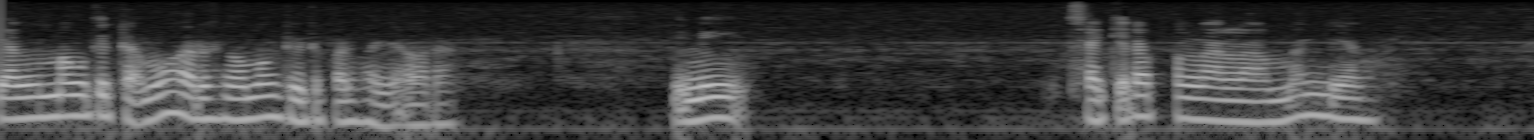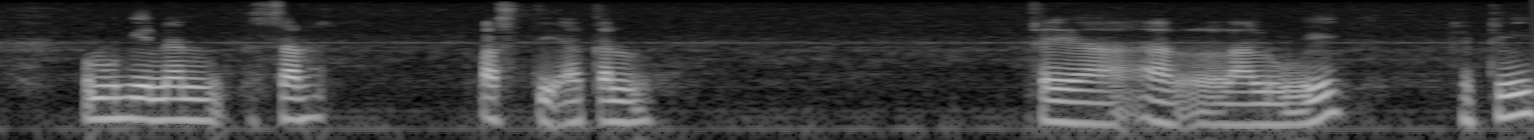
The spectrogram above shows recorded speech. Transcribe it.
yang mau tidak mau harus ngomong di depan banyak orang. Ini saya kira pengalaman yang kemungkinan besar pasti akan saya lalui. Jadi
